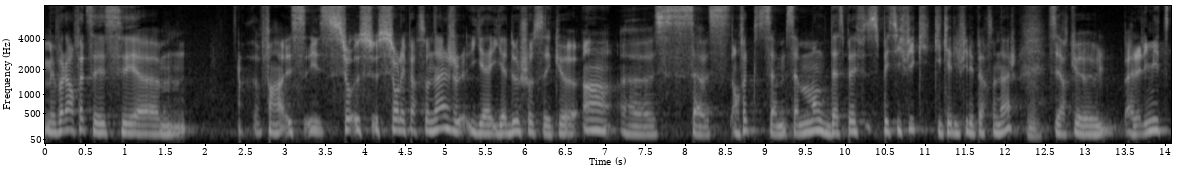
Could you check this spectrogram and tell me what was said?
mais voilà, en fait, c'est. Enfin, sur, les personnages, il y a, il y a deux choses. C'est que, un, euh, ça, en fait, ça, ça manque d'aspects spécifiques qui qualifient les personnages. C'est-à-dire que, à la limite,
